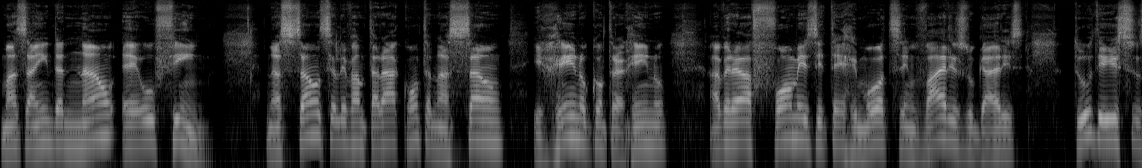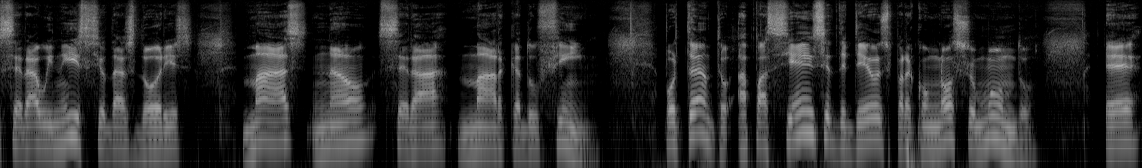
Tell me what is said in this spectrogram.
mas ainda não é o fim. Nação se levantará contra nação e reino contra reino. Haverá fomes e terremotos em vários lugares. Tudo isso será o início das dores, mas não será marca do fim. Portanto, a paciência de Deus para com nosso mundo é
